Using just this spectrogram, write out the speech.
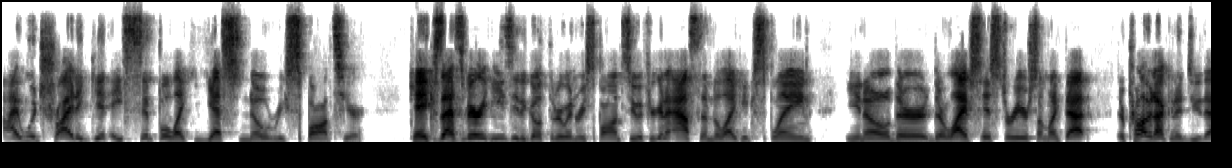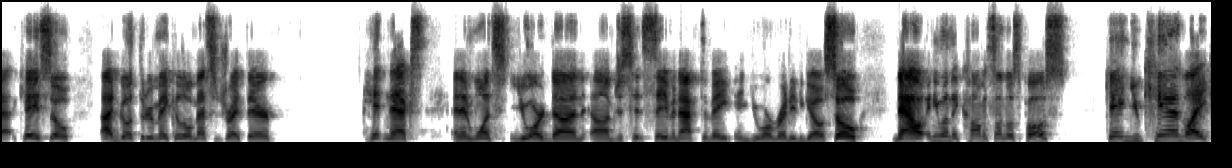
I would try to get a simple like yes, no response here. Okay, because that's very easy to go through and respond to. If you're gonna ask them to like explain, you know, their their life's history or something like that, they're probably not gonna do that. Okay, so I'd go through, make a little message right there, hit next, and then once you are done, um, just hit save and activate, and you are ready to go. So now, anyone that comments on those posts, okay, and you can like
